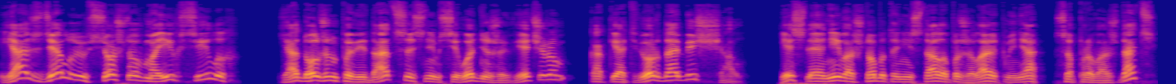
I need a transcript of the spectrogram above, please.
я сделаю все, что в моих силах. Я должен повидаться с ним сегодня же вечером, как я твердо обещал. Если они во что бы то ни стало пожелают меня сопровождать,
